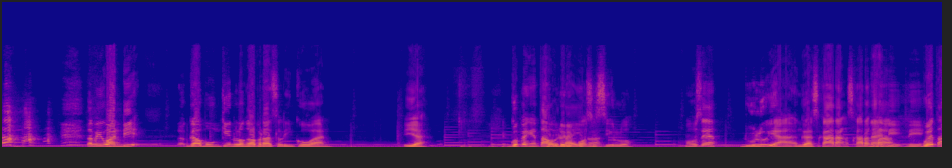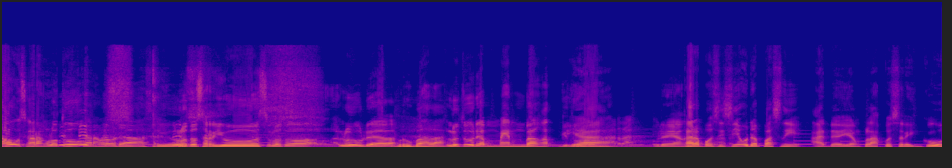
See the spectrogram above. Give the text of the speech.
Tapi Wandi nggak mungkin lo nggak pernah selingkuhan. Iya. Gue pengen tahu dari posisi lo Maksudnya dulu ya, enggak sekarang. Sekarang Nah, mah nih, nih. gue tahu sekarang lo tuh Sekarang lo udah serius. lo tuh serius, lo tuh lu udah berubah lah. lu tuh udah man banget gitu Iya. loh. Udah yang Karena posisinya udah pas nih. Ada yang pelaku selingkuh,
